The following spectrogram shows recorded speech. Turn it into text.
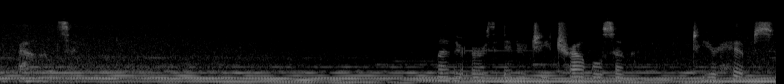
and balancing. Mother Earth energy travels up to your hips,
